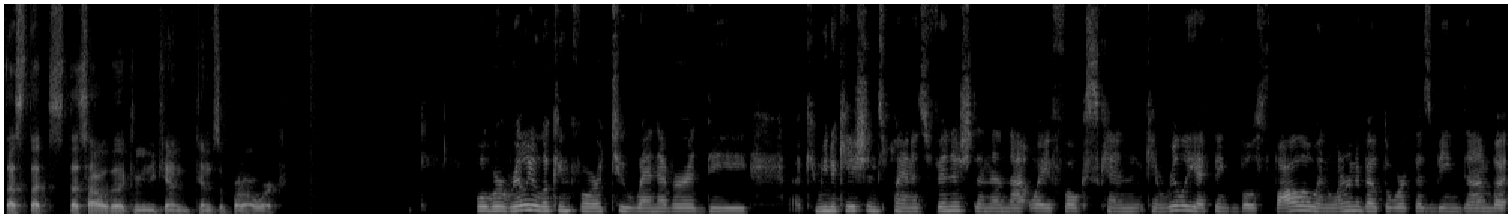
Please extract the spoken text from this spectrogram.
that's that's that's how the community can can support our work Well, we're really looking forward to whenever the uh, communications plan is finished, and then that way folks can can really, I think, both follow and learn about the work that's being done, but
